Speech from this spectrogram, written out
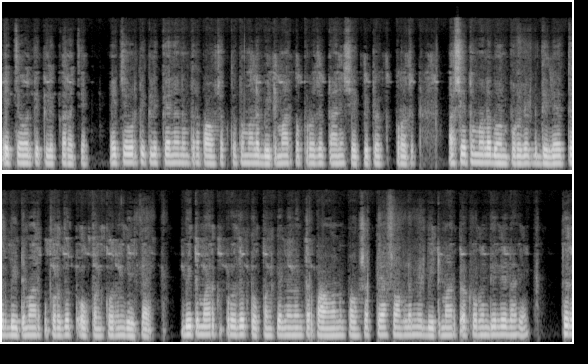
याच्यावरती क्लिक करायचे. याच्यावरती क्लिक केल्यानंतर पाहू शकता तुम्हाला बीटमार्क प्रोजेक्ट आणि शेकिपेक्ट प्रोजेक्ट असे तुम्हाला दोन प्रोजेक्ट दिले तर बीटमार्क प्रोजेक्ट ओपन करून घ्यायचा आहे. बीटमार्क प्रोजेक्ट ओपन केल्यानंतर पाहून पाहू शकता या सॉंगला मी बीटमार्क करून दिलेलं आहे. तर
